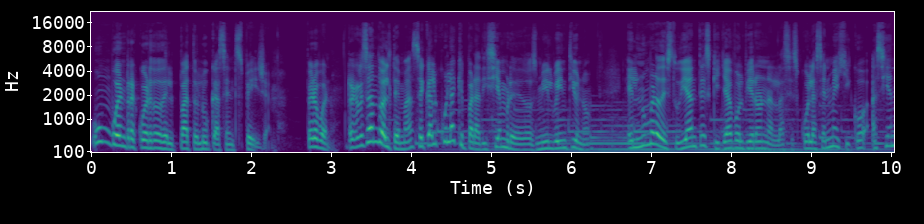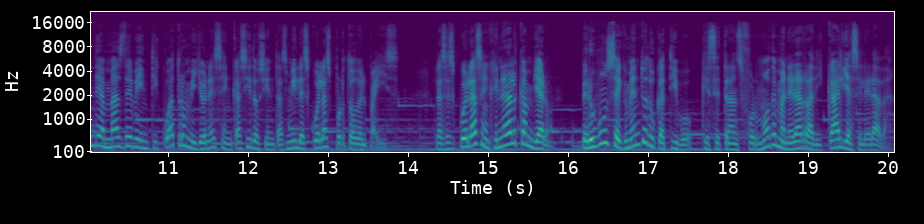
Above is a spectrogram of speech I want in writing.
Un buen recuerdo del pato Lucas en Space Jam. Pero bueno, regresando al tema, se calcula que para diciembre de 2021, el número de estudiantes que ya volvieron a las escuelas en México asciende a más de 24 millones en casi 200.000 escuelas por todo el país. Las escuelas en general cambiaron, pero hubo un segmento educativo que se transformó de manera radical y acelerada,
